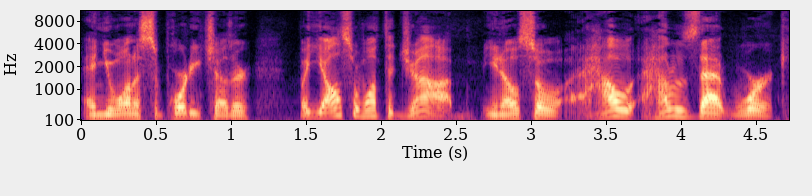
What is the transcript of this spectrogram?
and you want to support each other, but you also want the job. You know, so how how does that work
